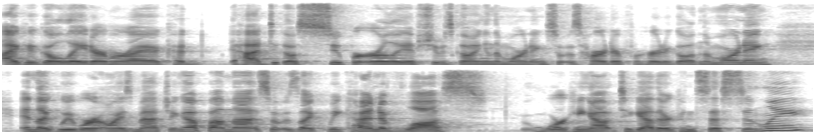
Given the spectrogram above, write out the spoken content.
i could go later mariah could had to go super early if she was going in the morning so it was harder for her to go in the morning. And like we weren't always matching up on that so it was like we kind of lost working out together consistently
